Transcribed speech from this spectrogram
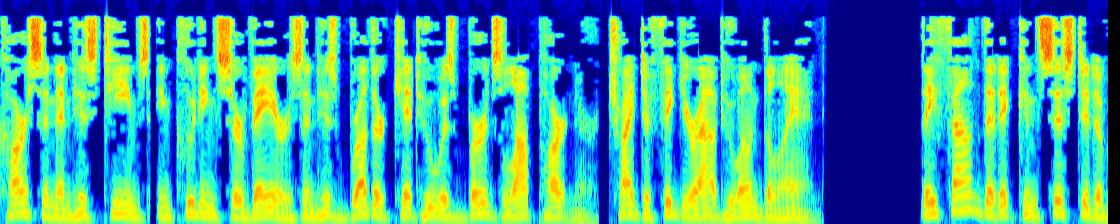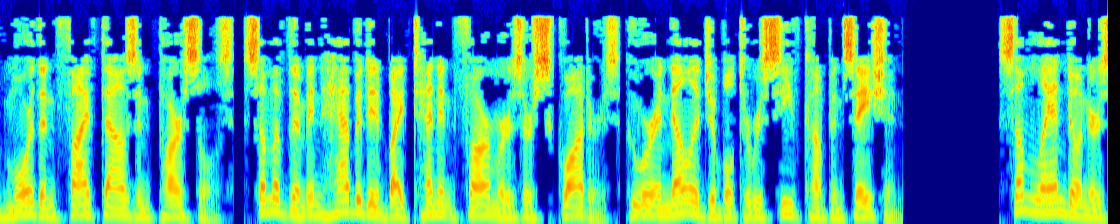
Carson and his teams including surveyors and his brother Kit who was Byrd's law partner tried to figure out who owned the land. They found that it consisted of more than 5,000 parcels, some of them inhabited by tenant farmers or squatters who were ineligible to receive compensation. Some landowners,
